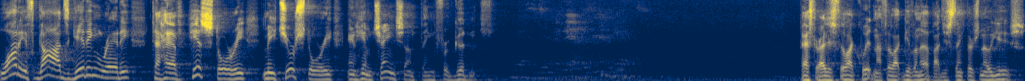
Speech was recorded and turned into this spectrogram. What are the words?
What if God's getting ready to have His story meet your story and Him change something for goodness? Pastor, I just feel like quitting. I feel like giving up. I just think there's no use.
